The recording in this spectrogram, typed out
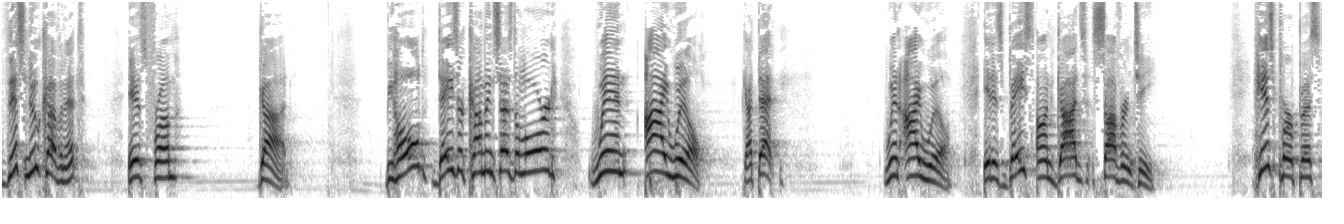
This new covenant is from God. Behold, days are coming, says the Lord, when I will. Got that? When I will. It is based on God's sovereignty. His purpose,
